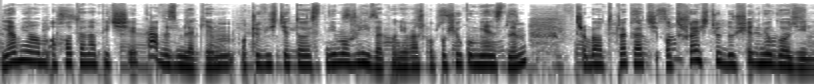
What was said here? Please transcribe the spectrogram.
Ja miałam ochotę napić się kawy z mlekiem. Oczywiście to jest niemożliwe, ponieważ po posiłku mięsnym trzeba odczekać od 6 do 7 godzin,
